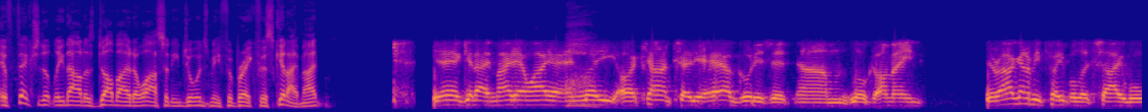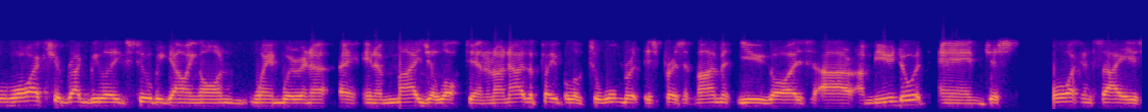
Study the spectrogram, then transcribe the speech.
affectionately known as Dobbo to us, and he joins me for breakfast. G'day, mate. Yeah, g'day, mate. How are you? And Lee, I can't tell you how good is it. Um, look, I mean, there are going to be people that say, well, why should rugby league still be going on when we're in a, a, in a major lockdown? And I know the people of Toowoomba at this present moment, you guys are immune to it, and just all I can say is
